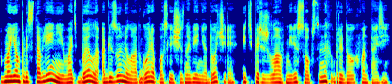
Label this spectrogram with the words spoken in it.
В моем представлении мать Беллы обезумела от горя после исчезновения дочери и теперь жила в мире собственных бредовых фантазий.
